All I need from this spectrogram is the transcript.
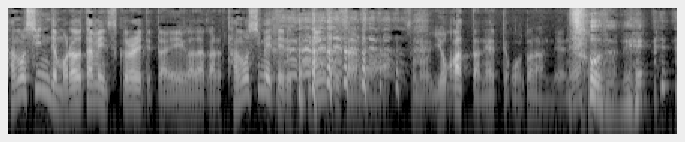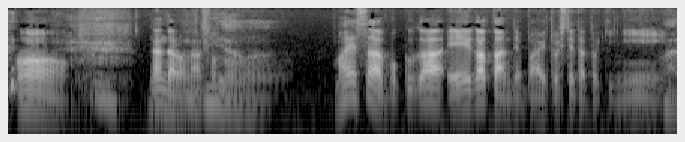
楽しんでもらうために作られてた映画だから、楽しめてるクリンクさんが、その、良かったねってことなんだよね。そうだね。うん。なんだろうな、その、前さ、僕が映画館でバイトしてた時に、はい。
